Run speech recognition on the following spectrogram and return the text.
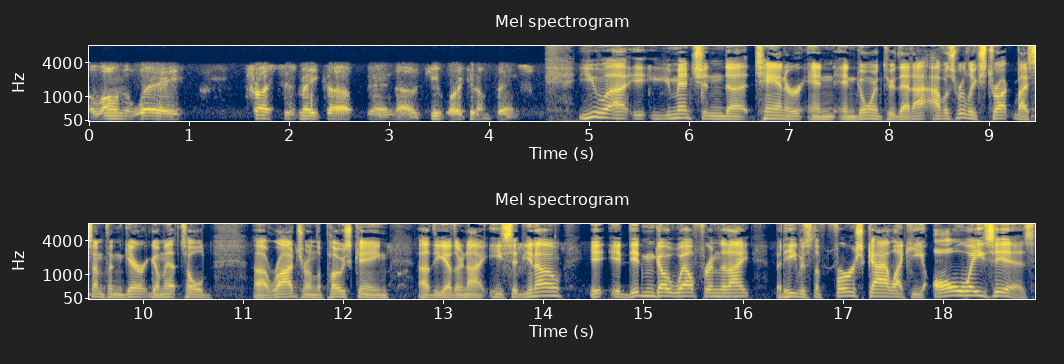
along the way trust his makeup and uh, keep working on things. You uh, you mentioned uh, Tanner and and going through that. I, I, was really struck by something Garrett Gomez told uh, Roger on the post game uh, the other night. He said, you know, it, it, didn't go well for him tonight, but he was the first guy, like he always is,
